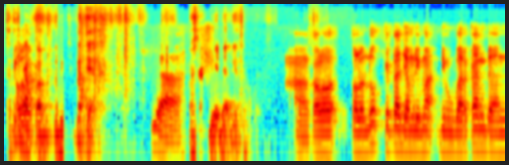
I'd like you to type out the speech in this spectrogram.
Tapi Kalau- kenapa lebih cepat ya? Iya. Masa beda gitu. Nah, kalau kalau dulu kita jam 5 dibubarkan dan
